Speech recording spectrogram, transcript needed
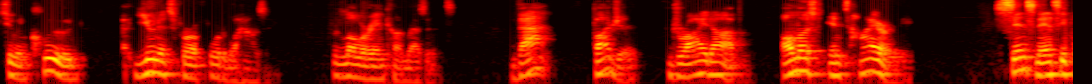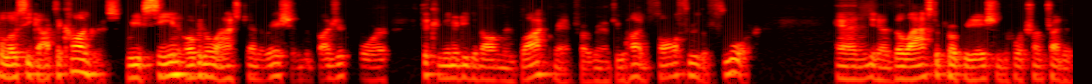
to include units for affordable housing for lower income residents. That budget dried up almost entirely since Nancy Pelosi got to Congress. We've seen over the last generation the budget for the Community Development Block Grant Program through HUD fall through the floor. And you know, the last appropriation before Trump tried to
